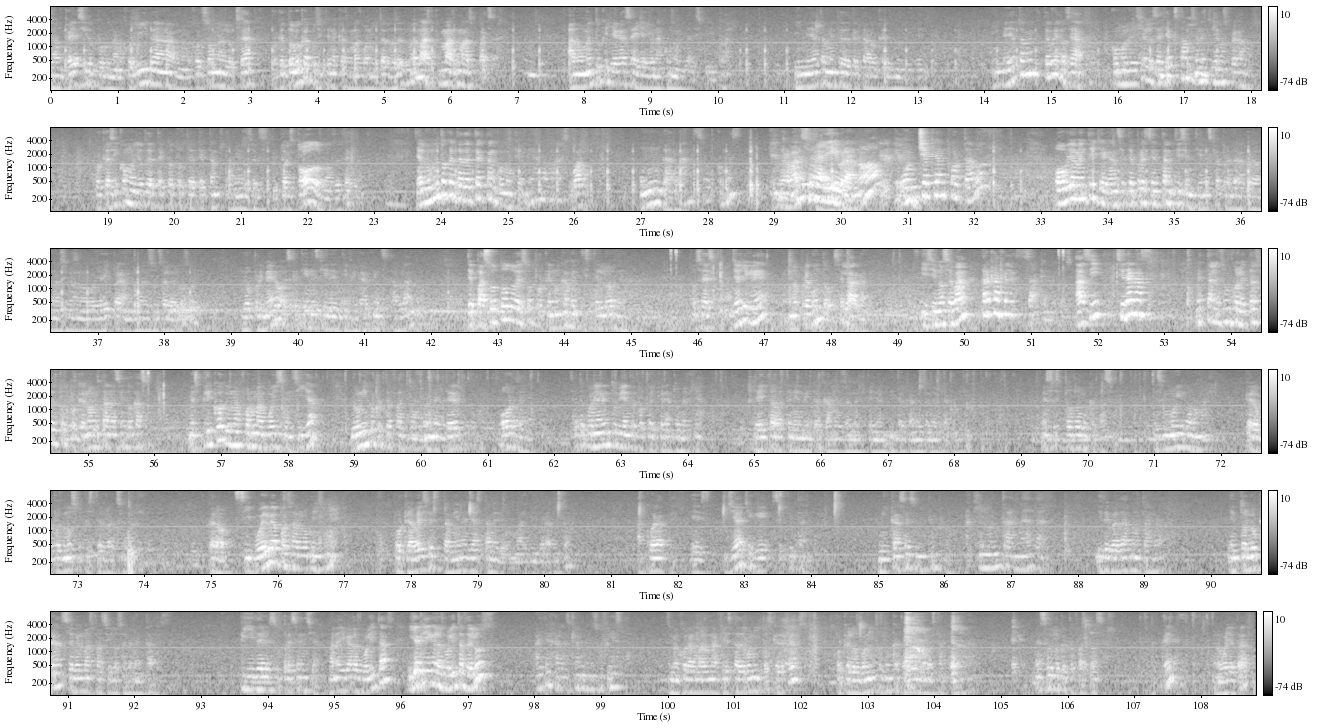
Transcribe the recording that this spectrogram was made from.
sea, aunque haya sido por una mejor vida, una mejor zona, lo que sea, porque Toluca pues sí tiene casas más bonitas, es más, más, más paisaje. Al momento que llegas a ella hay una comunidad espiritual. Inmediatamente detectaron que eres muy evidente. Inmediatamente te ven, o sea, como le decía, o sea, ya que estamos en esto ya nos pegamos. Porque así como yo te detecto, otros te detectan, pues también los seres espirituales, todos nos detectan. Y al momento que te detectan, como que, mira nomás, wow, un garbanzo, ¿cómo es? Garbanzo de libra, ¿no? Un cheque al portador. Obviamente llegan, se te presentan y dicen, tienes que aprender a perdonar si no, no voy a ir. Lo primero es que tienes que identificar quién te está hablando. Te pasó todo eso porque nunca metiste el orden. Sea, ya llegué, no pregunto, se largan. Y si no se van, arcángeles, sáquenmelos. Así, ah, sirenas, métanles un coletazo a estos porque no me están haciendo caso. Me explico de una forma muy sencilla. Lo único que te faltó fue meter orden. Se te ponían en tu vientre porque él quería tu energía. Y ahí estabas teniendo intercambios de energía, intercambios de energía contigo. Eso es todo lo que pasó. Es muy normal. Pero pues no supiste reaccionar. Pero si vuelve a pasar lo mismo, porque a veces también allá está medio mal vibradito, acuérdate, es ya llegué, se quitan. Mi casa es mi templo. Aquí no entra nada. Y de verdad no entra nada. En Toluca se ven más fácil los elementales. Pídele su presencia. Van a llegar las bolitas. Y ya que lleguen las bolitas de luz, ahí déjalas que hagan su fiesta. Es mejor armar una fiesta de bonitos que de feos. Porque los bonitos nunca te van a molestar. Eso es lo que te faltó hacer. ¿Ok? ¿Me voy atrás?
